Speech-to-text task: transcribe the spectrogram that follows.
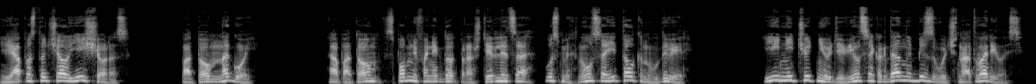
Я постучал еще раз, потом ногой. А потом, вспомнив анекдот про Штирлица, усмехнулся и толкнул дверь. И ничуть не удивился, когда она беззвучно отворилась.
